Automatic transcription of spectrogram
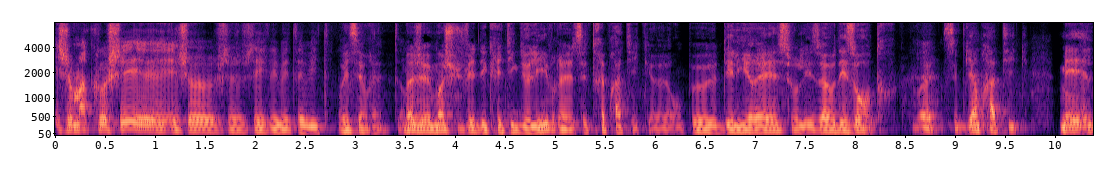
Je m'accrochais et je, j'écrivais très vite. oui, c'est vrai. Moi, je, moi, je fais des critiques de livres et c'est très pratique. Euh, On peut délirer sur les œuvres des autres. Oui. C'est bien pratique. Mais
